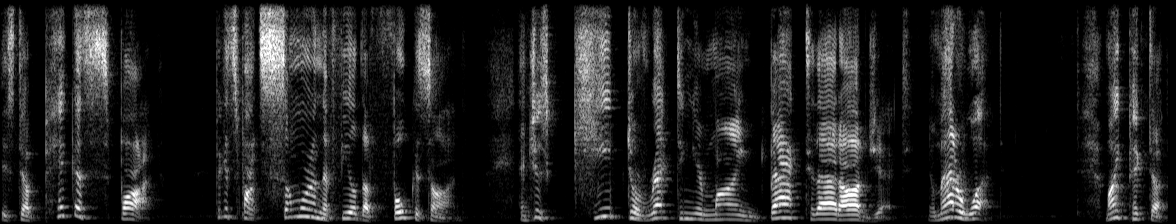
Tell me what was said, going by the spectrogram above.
is to pick a spot, pick a spot somewhere on the field to focus on and just keep directing your mind back to that object, no matter what. Mike picked a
